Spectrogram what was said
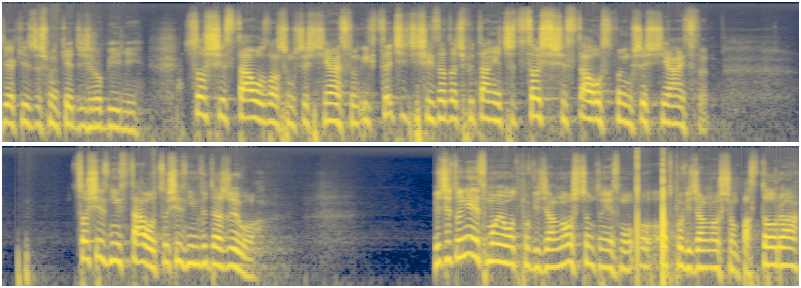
jakie żeśmy kiedyś robili. Coś się stało z naszym chrześcijaństwem i chcę Ci dzisiaj zadać pytanie, czy coś się stało z Twoim chrześcijaństwem? Co się z nim stało? Co się z nim wydarzyło? Wiecie, to nie jest moją odpowiedzialnością, to nie jest odpowiedzialnością pastora,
